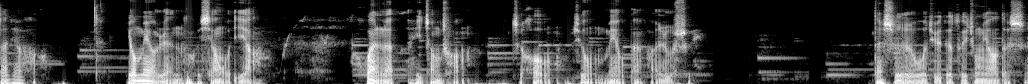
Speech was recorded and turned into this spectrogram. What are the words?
大家好。有没有人会像我一样，换了一张床之后就没有办法入睡？但是我觉得最重要的是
